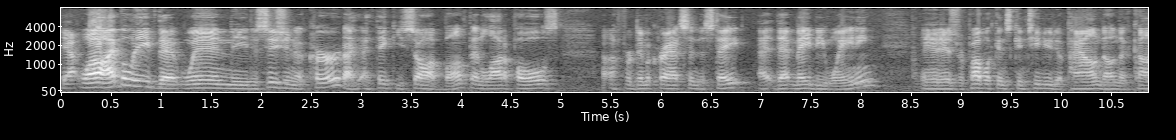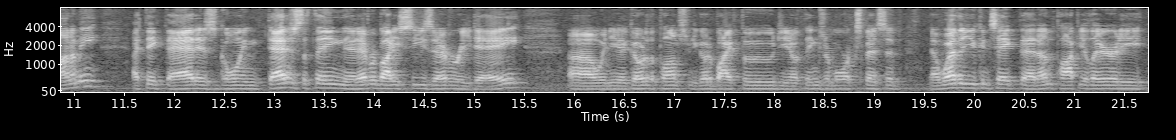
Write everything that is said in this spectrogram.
Yeah, well, I believe that when the decision occurred, I, I think you saw a bump in a lot of polls uh, for Democrats in the state. Uh, that may be waning, and as Republicans continue to pound on the economy, I think that is going. That is the thing that everybody sees every day. Uh, when you go to the pumps, when you go to buy food, you know things are more expensive. Now, whether you can take that unpopularity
